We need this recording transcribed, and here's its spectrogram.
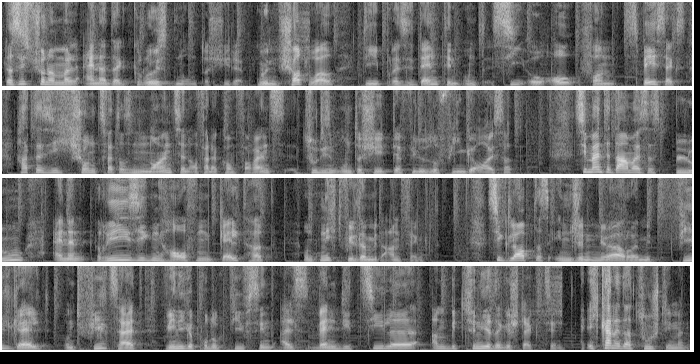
Das ist schon einmal einer der größten Unterschiede. Gwynne Shotwell, die Präsidentin und COO von SpaceX, hatte sich schon 2019 auf einer Konferenz zu diesem Unterschied der Philosophien geäußert. Sie meinte damals, dass Blue einen riesigen Haufen Geld hat und nicht viel damit anfängt. Sie glaubt, dass Ingenieure mit viel Geld und viel Zeit weniger produktiv sind, als wenn die Ziele ambitionierter gesteckt sind. Ich kann ihr da zustimmen.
